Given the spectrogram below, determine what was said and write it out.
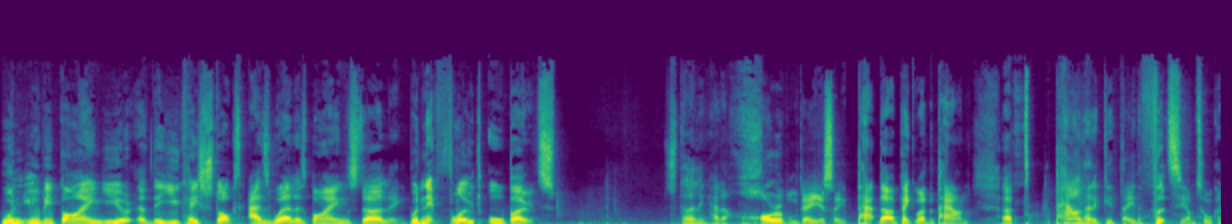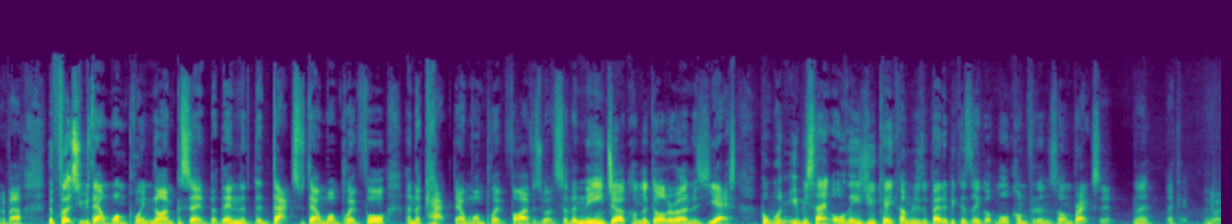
wouldn't you be buying Euro- uh, the UK stocks as well as buying sterling? Wouldn't it float all boats? Sterling had a horrible day yesterday. Pa- I beg pardon, the pound. Uh, pound had a good day. The FTSE I'm talking about. The FTSE was down 1.9%, but then the, DAX was down 1.4 and the CAC down 1.5 as well. So the knee jerk on the dollar earners, yes. But wouldn't you be saying, oh, these UK companies are better because they've got more confidence on Brexit? No? Okay, anyway.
